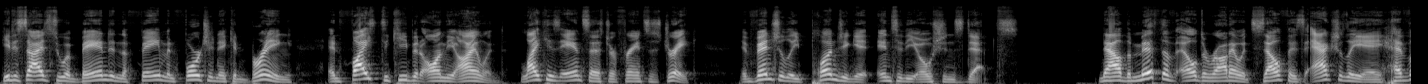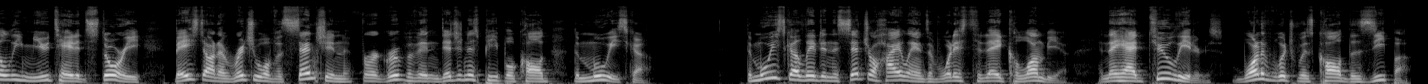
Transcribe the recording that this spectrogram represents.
He decides to abandon the fame and fortune it can bring and fights to keep it on the island, like his ancestor Francis Drake, eventually plunging it into the ocean's depths. Now, the myth of El Dorado itself is actually a heavily mutated story based on a ritual of ascension for a group of indigenous people called the Muisca. The Muisca lived in the central highlands of what is today Colombia, and they had two leaders, one of which was called the Zipa.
